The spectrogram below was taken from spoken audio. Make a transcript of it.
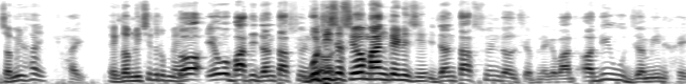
ज़मीन है? है। एकदम निश्चित रूपमे तो एगो बात ही जनता सुन गुठी से सेहो मांग छियै। ई जनता सुन रहल छै अपने के बाद यदि उ ज़मीन है।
